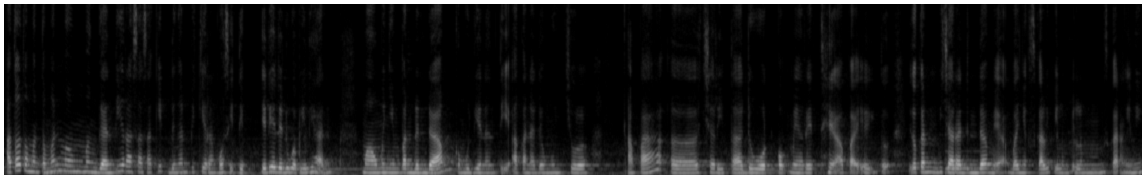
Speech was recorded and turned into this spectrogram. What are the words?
Atau teman-teman mengganti rasa sakit dengan pikiran positif. Jadi ada dua pilihan, mau menyimpan dendam, kemudian nanti akan ada muncul apa uh, cerita The Word of Merit ya apa ya itu. Itu kan bicara dendam ya. Banyak sekali film-film sekarang ini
